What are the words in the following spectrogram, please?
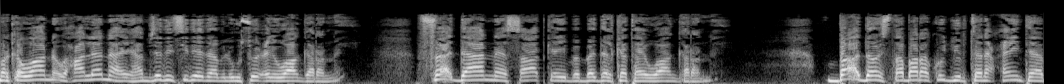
Marka waxaan leenahay hamsadii sideedaaba lagu soo celi waan garanay. Fa'daana saadkayba bedel ka tahay waan garanay ba'da istabara ku jirtana caynta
